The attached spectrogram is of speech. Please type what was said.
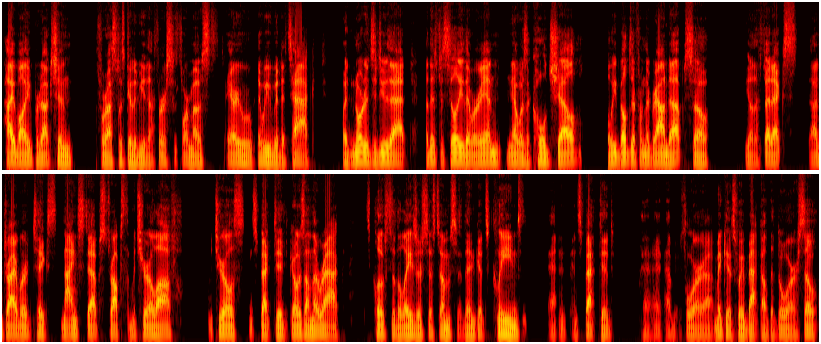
high volume production for us was going to be the first and foremost area that we would attack. But in order to do that this facility that we're in you know was a cold shell. We built it from the ground up. So you know, the FedEx uh, driver takes nine steps, drops the material off, material is inspected, goes on the rack, it's close to the laser systems, then gets cleaned and inspected uh, before uh, making its way back out the door. So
